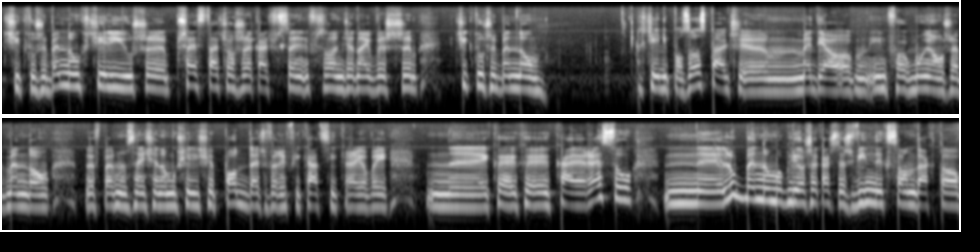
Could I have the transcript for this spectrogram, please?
ci, którzy będą chcieli już przestać orzekać w Sądzie Najwyższym, ci, którzy będą chcieli pozostać. Media informują, że będą w pewnym sensie no, musieli się poddać weryfikacji krajowej KRS-u lub będą mogli orzekać też w innych sądach. To,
